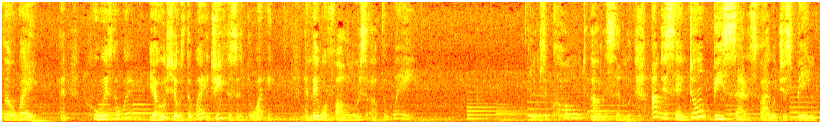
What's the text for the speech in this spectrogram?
The way. And who is the way? Yahushua is the way. Jesus is the way. And they were followers of the way. It was a called out assembly. I'm just saying, don't be satisfied with just being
